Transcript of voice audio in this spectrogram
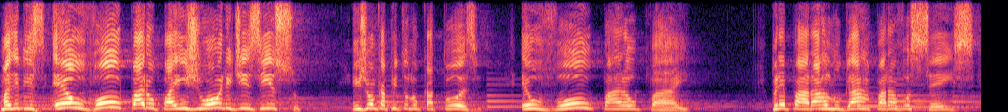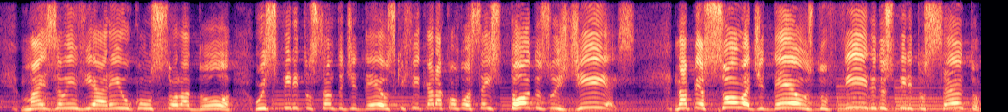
Mas ele diz: Eu vou para o Pai. Em João ele diz isso. Em João capítulo 14: Eu vou para o Pai preparar lugar para vocês, mas eu enviarei o Consolador, o Espírito Santo de Deus, que ficará com vocês todos os dias na pessoa de Deus, do Filho e do Espírito Santo,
